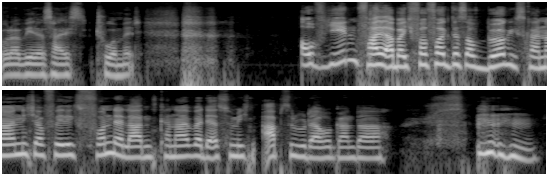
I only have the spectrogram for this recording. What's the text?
oder wie das heißt, Tour mit? Auf jeden Fall, aber ich verfolge das auf Burgis Kanal, nicht auf Felix von der Ladens Kanal, weil der ist für mich ein absolut arroganter.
